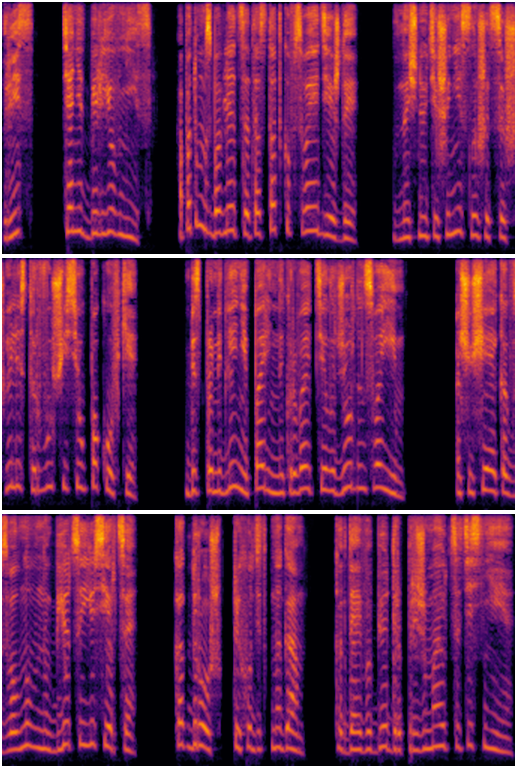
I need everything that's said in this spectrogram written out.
Рис тянет белье вниз, а потом избавляется от остатков своей одежды. В ночной тишине слышится шелест рвущейся упаковки. Без промедления парень накрывает тело Джордан своим, ощущая, как взволнованно бьется ее сердце, как дрожь приходит к ногам, когда его бедра прижимаются теснее.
